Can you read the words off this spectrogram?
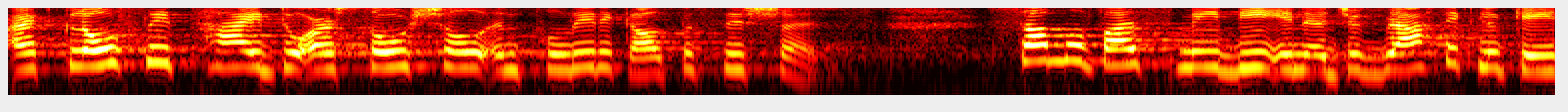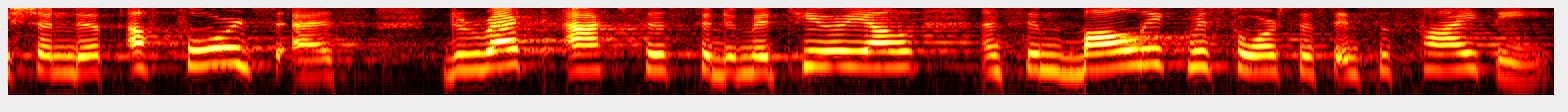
are closely tied to our social and political positions. Some of us may be in a geographic location that affords us direct access to the material and symbolic resources in society,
